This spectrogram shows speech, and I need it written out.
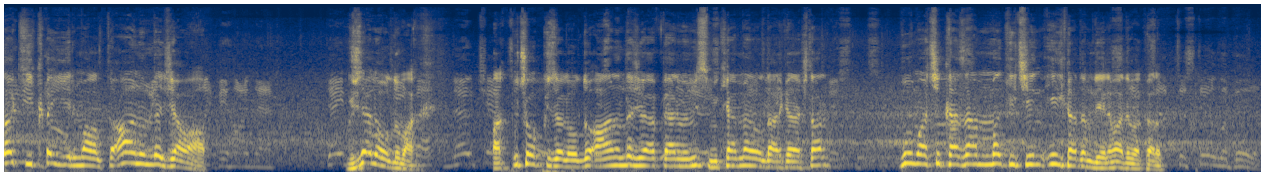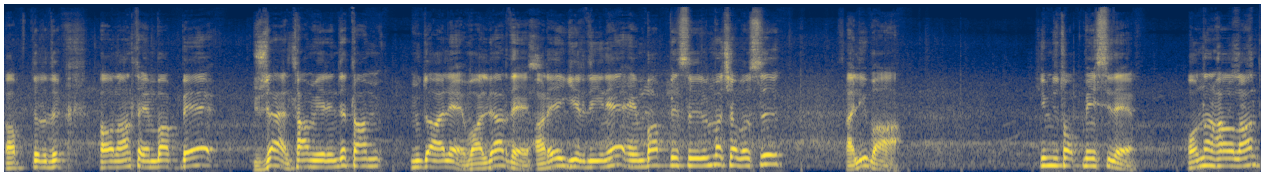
dakika 26 anında cevap. Güzel oldu bak. Bak bu çok güzel oldu. Anında cevap vermemiz mükemmel oldu arkadaşlar. Bu maçı kazanmak için ilk adım diyelim hadi bakalım. Kaptırdık. Haaland Mbappe güzel tam yerinde tam müdahale. Valverde araya girdi yine. Mbappe sıyrılma çabası. Saliba. Şimdi top Messi'de. Ondan Haaland.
